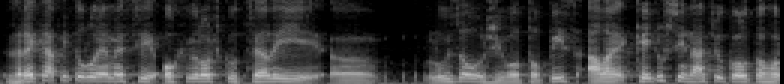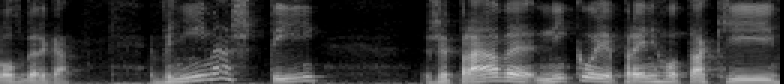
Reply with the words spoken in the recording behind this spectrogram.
Zrekapitulujeme si o chvíľočku celý uh, Luizov životopis, ale keď už si naťukol toho Rosberga, vnímaš ty, že práve Niko je pre ňoho taký,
